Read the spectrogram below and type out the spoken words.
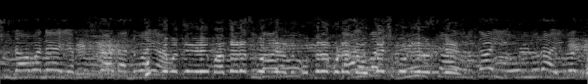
ಚುನಾವಣೆ ಅನ್ವಯ. ಅವಕಾಶ ಕೊಡ್ರಿ ಅವರಿಗೆ. ಏಳ್ನೂರ ಐವತ್ತು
